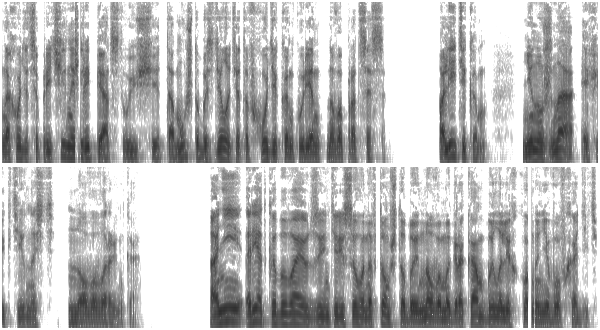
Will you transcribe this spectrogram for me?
находятся причины, препятствующие тому, чтобы сделать это в ходе конкурентного процесса. Политикам не нужна эффективность нового рынка. Они редко бывают заинтересованы в том, чтобы новым игрокам было легко на него входить.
